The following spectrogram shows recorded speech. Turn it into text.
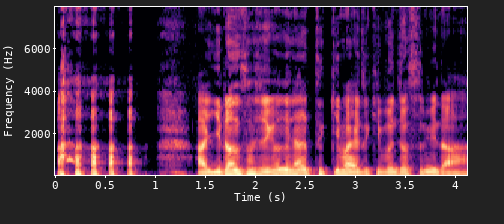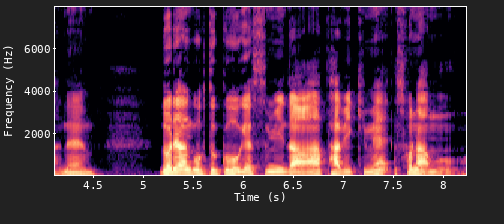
아, 이런 소식은 그냥 듣기만 해도 기분 좋습니다. 네. 노래 한 곡 듣고 오겠습니다. 바비킴의 소나무.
